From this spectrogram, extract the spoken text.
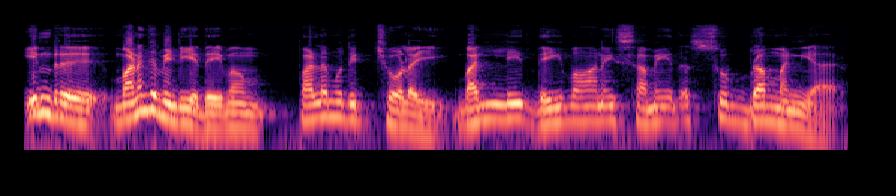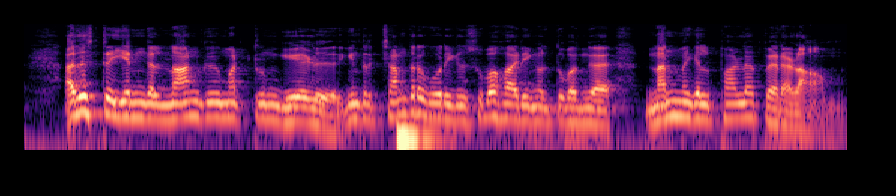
இன்று வணங்க வேண்டிய தெய்வம் பழமுதிர்ச்சோலை வள்ளி தெய்வானை சமேத சுப்பிரமணியர். அதிர்ஷ்ட எண்கள் நான்கு மற்றும் ஏழு. இன்று சந்திரகோரையில் சுபகாரியங்கள் துவங்க நன்மைகள் பல பெறலாம்.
